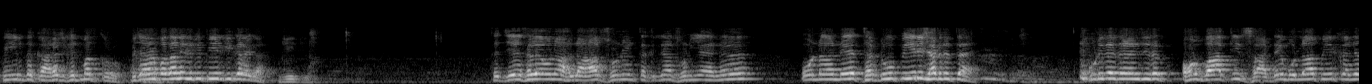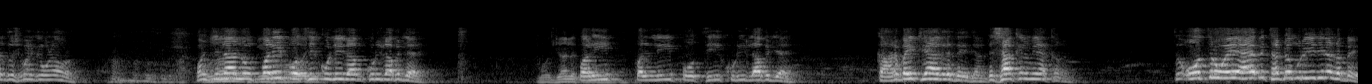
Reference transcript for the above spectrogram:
پیر چ خدمت کرو۔ بچارے پتا نہیں پیر کی کرے گا۔ جی جی۔ تو جس ویلے انہیں حالات سننے تکریاں سنیا انہوں نے تھڈو پیر ہی چڑھ دیتا ہے۔ کڑی کے دن جی ہوں باقی سڈے ملا پیر کنجر دشمن کیوں نہ ہو ہوں جنہوں پلی پوتھی کلی لب کڑی لب جائے لگا پلی پوتھی کڑی لب جائے گھر بیٹھے اگلے دے جان شاکر بھی آخر تو ادھر یہ ہے بھی تھڈو مرید ہی نہ لبے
